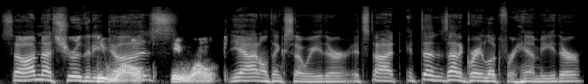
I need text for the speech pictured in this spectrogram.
So I'm not sure that he, He won't. does. He won't. Yeah, I don't think so either. It's not. It doesn't. It's not a great look for him either.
